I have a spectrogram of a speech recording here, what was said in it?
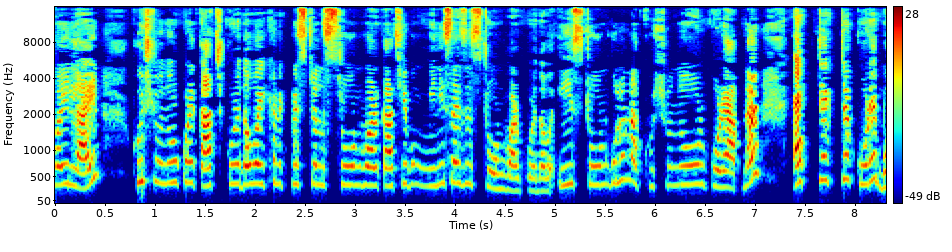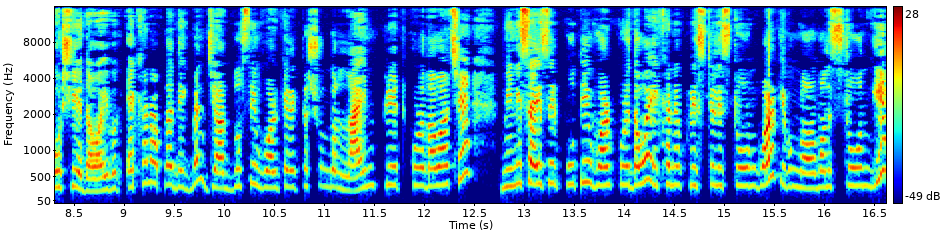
বাই লাইন খুব সুন্দর করে কাজ করে দেওয়া। এখানে ক্রিস্টাল স্টোন ওয়ার্ক আছে এবং মিনি সাইজের স্টোন ওয়ার্ক করে দেওয়া। এই স্টোনগুলো না খুব সুন্দর করে আপনার একটা একটা করে বসিয়ে দেওয়া। এবং এখানে আপনারা দেখবেন জারদোসি ওয়ার্কের একটা সুন্দর লাইন ক্রিয়েট করে দেওয়া আছে। মিনি সাইজের পুঁতি ওয়ার্ক করে দেওয়া। এখানে ক্রিস্টাল স্টোন ওয়ার্ক এবং নর্মাল স্টোন দিয়ে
